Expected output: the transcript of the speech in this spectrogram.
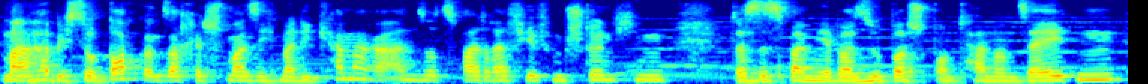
Mal habe ich so Bock und sage, jetzt schmeiße ich mal die Kamera an, so zwei, drei, vier, fünf Stündchen. Das ist bei mir aber super spontan und selten.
